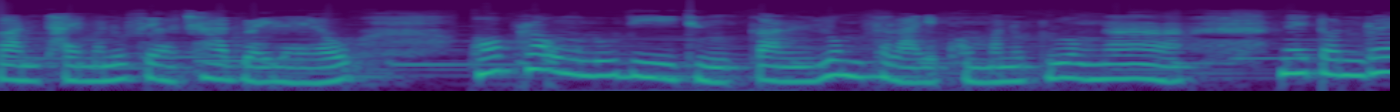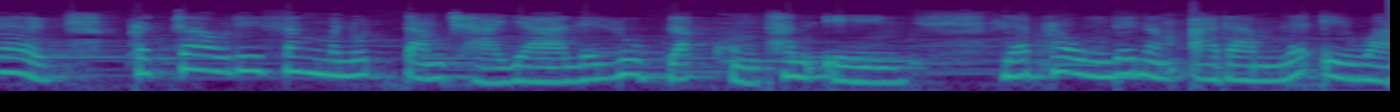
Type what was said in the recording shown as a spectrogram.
การไถ่มนุษยชาติไว้แล้ว เพราะพระองค์รู้ดีถึงการล่มสลายของมนุษย์ล่วงหน้า ในตอนแรก พระเจ้าได้สร้างมนุษย์ตามฉายาและรูปลักษณ์ของท่านเอง และพระองค์ได้นำอาดัมและเอวา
